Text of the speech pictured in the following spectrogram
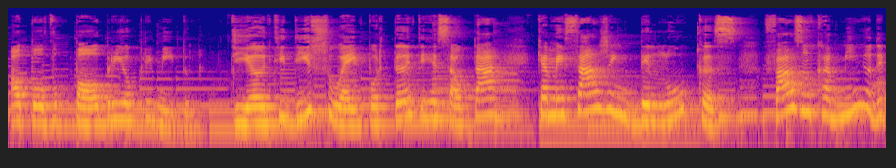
ao povo pobre e oprimido. Diante disso, é importante ressaltar que a mensagem de Lucas faz um caminho de,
